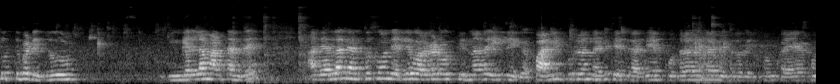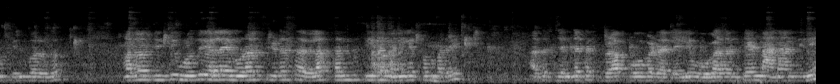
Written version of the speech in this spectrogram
ತುತ್ತು ಬಡಿದು ಹಿಂಗೆಲ್ಲ ಮಾಡ್ತಾನ್ರಿ. ಅದೆಲ್ಲ ನೆನಪಿಸ್ಕೊಂಡು ಎಲ್ಲಿ ಹೊರಗಡೆ ಹೋಗಿ ತಿನ್ನೋದೇ ಇಲ್ಲ ಈಗ. ಪಾನಿಪುರಿ ಒಂದು ಅದೇ ಅದೇನು ಕುದ್ರದಿಲ್ಲ ನಿದ್ರದಿಲ್ಲ ಇಟ್ಕೊಂಡು ಕೈ ಹಾಕೊಂಡು ತಿಂದು ಬರೋದು. ಅದೊಂದು ತಿಂತಿ ಉಳಿದು ಎಲ್ಲ ನೂಡಲ್ಸ್ ಗಿಡಲ್ಸ್ ಅವೆಲ್ಲ ತಂದು ಸೀದಾ ಮನೆಗೆ ತುಂಬರಿ ಅದ್ರ ಜಂಜಟಕ್ಕೆ ಬೆಳಕ್ ಹೋಗ್ಬೇಡ್ರಿ, ಅಲ್ಲಿ ಹೋಗೋದಂತೇಳಿ ನಾನು ಅಂದಿನಿ.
